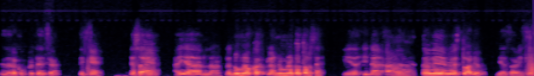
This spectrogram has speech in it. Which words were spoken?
es de la competencia. Así que, ya saben, ahí ya la, la número, la número 14, y, y da- ah, dale el vestuario, ya saben que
